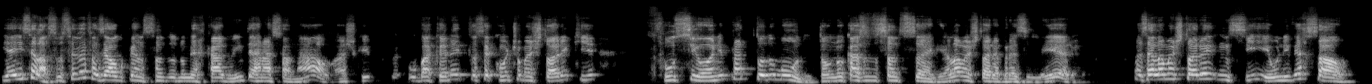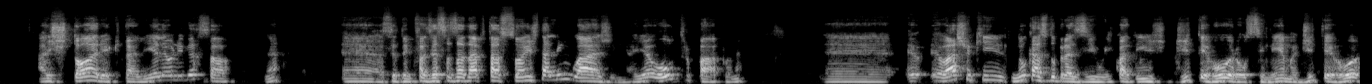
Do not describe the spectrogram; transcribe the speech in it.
E aí, sei lá, se você vai fazer algo pensando no mercado internacional, acho que o bacana é que você conte uma história que funcione para todo mundo. Então, no caso do Santo Sangue, ela é uma história brasileira, mas ela é uma história em si universal. A história que está ali é universal. Né? É, você tem que fazer essas adaptações da linguagem, aí é outro papo. Né? É, eu, eu acho que, no caso do Brasil e quadrinhos de terror ou cinema de terror,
